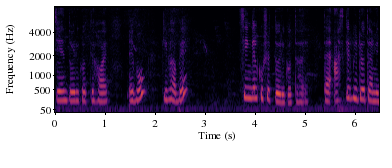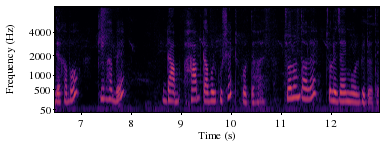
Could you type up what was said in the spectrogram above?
চেন তৈরি করতে হয় এবং কীভাবে সিঙ্গেল কুশেট তৈরি করতে হয়। তাই আজকের ভিডিওতে আমি দেখাবো কীভাবে ডাব, হাফ ডাবল কুশেট করতে হয়। চলুন তাহলে চলে যাই মূল ভিডিওতে।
